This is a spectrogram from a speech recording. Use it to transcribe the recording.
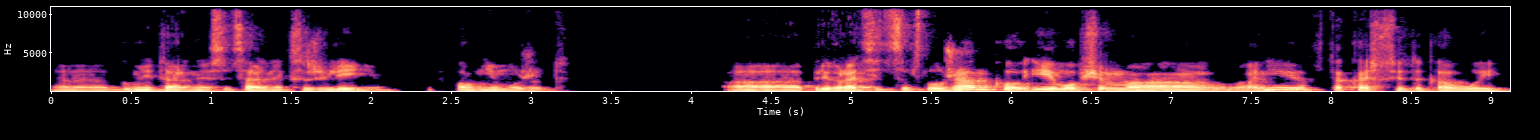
э, гуманитарная, социальная, к сожалению, вполне может а, превратиться в служанку. И, в общем, а, они в качестве таковой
